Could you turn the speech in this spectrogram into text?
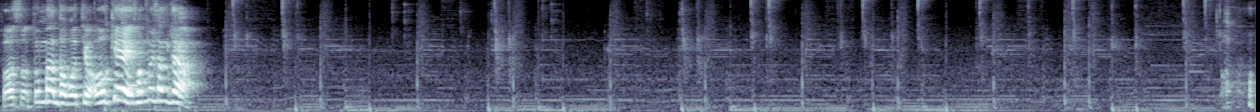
좋았어. 좀만 더 버텨. 오케이. 선물 상자.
